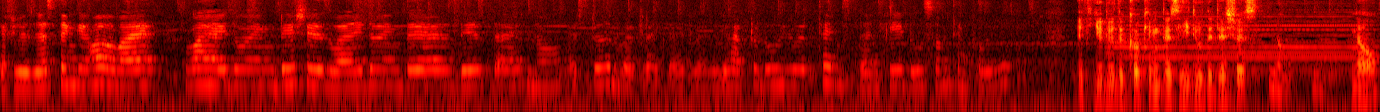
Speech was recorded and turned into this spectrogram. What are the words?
If you're just thinking, oh, why, why doing dishes, why doing there, this, that, no, it doesn't work like that. Well, you have to do your things, then he do something for you. If you do the cooking, does he do the dishes? No, no. No?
